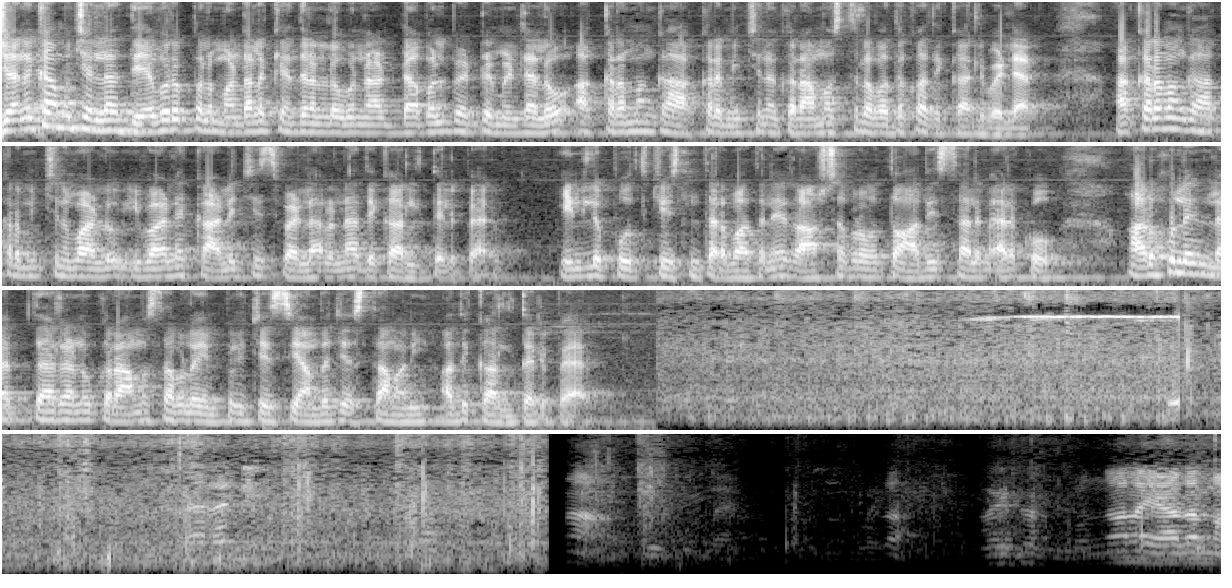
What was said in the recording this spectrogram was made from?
జనగామ జిల్లా దేవరపల్లి మండల కేంద్రంలో ఉన్న డబుల్ బెడ్రూమ్ ఇళ్ళలో అక్రమంగా ఆక్రమించిన గ్రామస్తుల వద్దకు అధికారులు వెళ్ళారు. అక్రమంగా ఆక్రమించిన వాళ్ళు ఇవాళే ఖాళీ చేసి వెళ్ళాలని అధికారులు తెలిపారు. ఇండ్లు పూర్తి చేసిన తర్వాతనే రాష్ట్ర ప్రభుత్వం ఆదేశాల మేరకు అర్హులైన లబ్ధిదారులను గ్రామసభలో ఎంపిక చేసి అందజేస్తామని అధికారులు తెలిపారు. యాదమ్మ.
